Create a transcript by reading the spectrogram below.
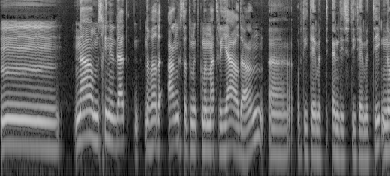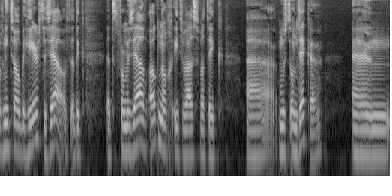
Mm, nou, misschien inderdaad nog wel de angst dat ik mijn materiaal dan... eh, of die en die, die thematiek nog niet zo beheerste zelf. Dat, ik, dat het voor mezelf ook nog iets was wat ik eh, moest ontdekken. En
